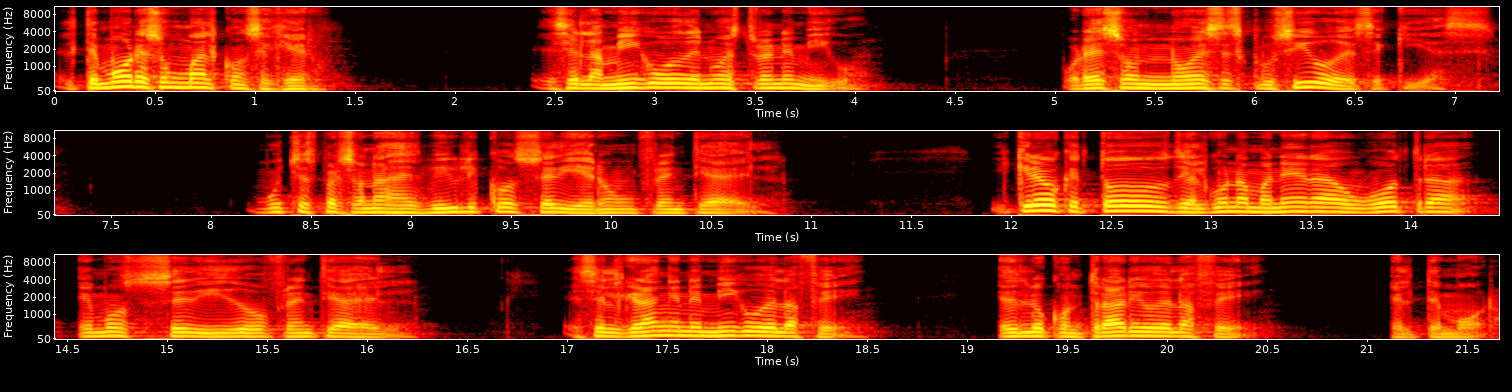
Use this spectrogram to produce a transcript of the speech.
El temor es un mal consejero. Es el amigo de nuestro enemigo. Por eso no es exclusivo de Ezequías. Muchos personajes bíblicos se dieron frente a él. Y creo que todos de alguna manera u otra hemos cedido frente a él. Es el gran enemigo de la fe. Es lo contrario de la fe, el temor.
